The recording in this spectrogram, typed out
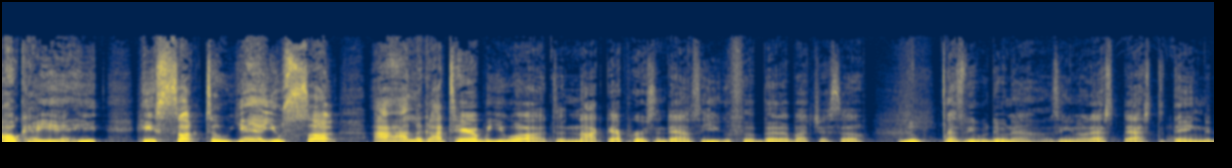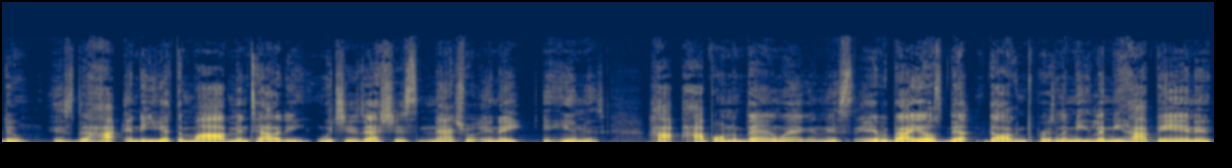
okay, yeah, he he sucked too. Yeah, you suck. Ah, look how terrible you are. To knock that person down, so you can feel better about yourself. That's what people do now. So, you know, that's that's the thing to do. Is the hot, and then you got the mob mentality, which is that's just natural, innate in humans. Hop hop on the bandwagon. This everybody else da- dogging the person. Let me let me hop in and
